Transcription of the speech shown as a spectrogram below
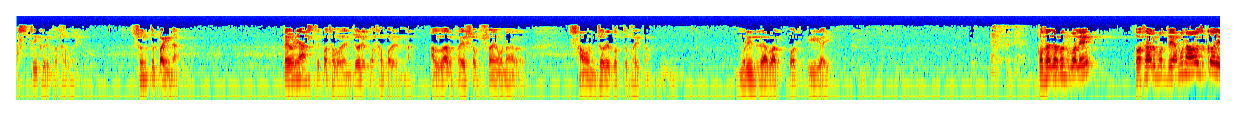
আস্তে করে কথা বলে। শুনতে পাই না। তাই উনি আস্তে কথা বলেন, জোরে কথা বলেন না। আল্লাহর ভয়ে সবসময় ওনার সাউন্ড জোরে করতে ভয় পান। মুড়িদের আবার ওর ই গাই কথা যখন বলে, কথার মধ্যে এমন আওয়াজ করে,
